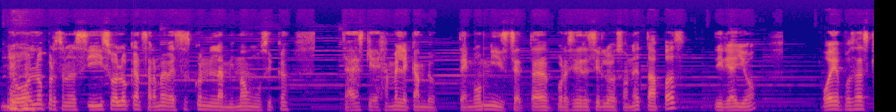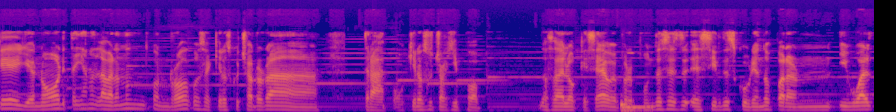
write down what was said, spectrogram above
Yo en lo personal sí suelo cansarme a veces con la misma música. ¿Sabes que Déjame le cambio. Tengo mis Z, por así decirlo, son etapas, diría yo. Oye, pues sabes que yo no, ahorita ya no, la verdad no con rock, o sea, quiero escuchar ahora trap o quiero escuchar hip hop. O sea, de lo que sea, güey. Pero el punto es, ir descubriendo para igual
